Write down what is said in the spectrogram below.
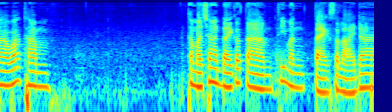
ภาวะธรรม ธรรมชาติใดก็ตามที่มันแตกสลายได้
